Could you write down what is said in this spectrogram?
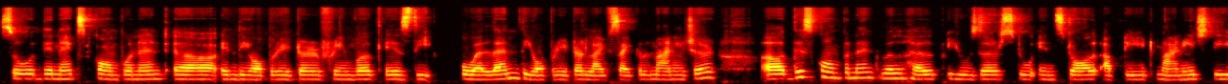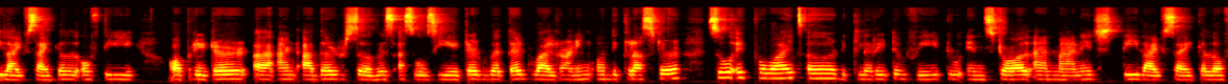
So the next component uh, in the operator framework is the OLM, the Operator Lifecycle Manager. Uh, this component will help users to install, update, manage the lifecycle of the operator uh, and other service associated with it while running on the cluster. So it provides a declarative way to install and manage the lifecycle of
